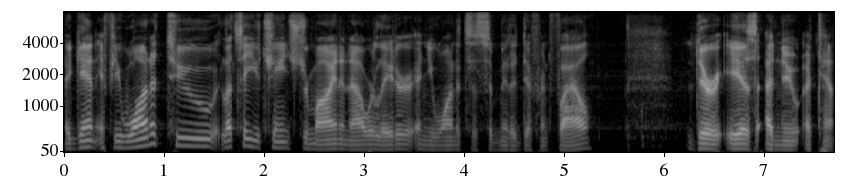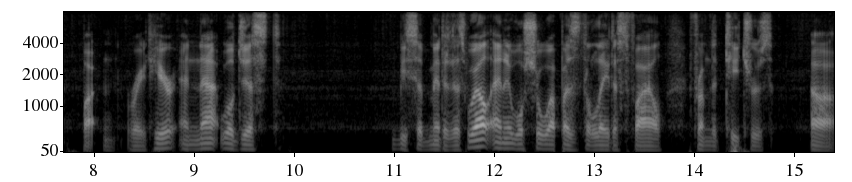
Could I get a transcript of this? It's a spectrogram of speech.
again, if you wanted to, let's say you changed your mind an hour later and you wanted to submit a different file, there is a new attempt button right here, and that will just be submitted as well, and it will show up as the latest file from the teacher's uh,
